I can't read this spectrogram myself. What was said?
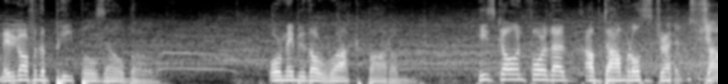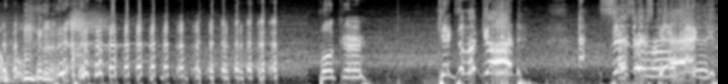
maybe going for the people's elbow. Or maybe the rock bottom. He's going for the abdominal stretch. Booker. Kick to the gut. Scissors kick.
